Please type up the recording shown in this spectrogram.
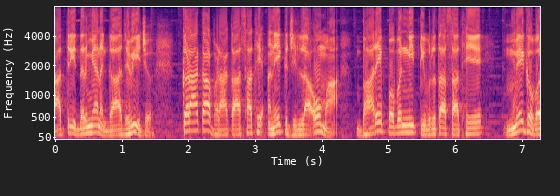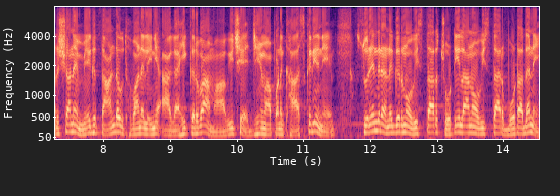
રાત્રિ દરમિયાન ગાજવીજ, કડાકા ભડાકા સાથે અનેક જિલ્લાઓમાં ભારે પવનની તીવ્રતા સાથે મેઘવર્ષાને મેઘ તાંડવ થવાને લઈને આગાહી કરવામાં આવી છે. જેમાં પણ ખાસ કરીને સુરેન્દ્રનગરનો વિસ્તાર, ચોટીલાનો વિસ્તાર, બોટાદ અને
